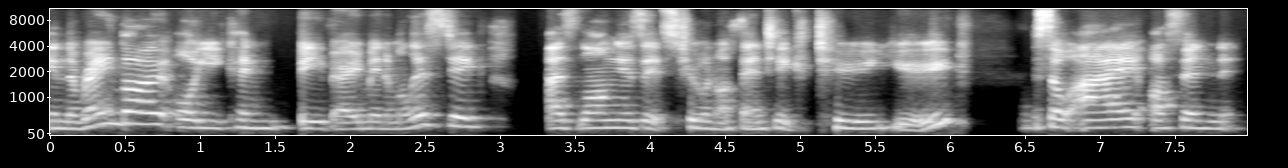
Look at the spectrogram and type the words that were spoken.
in the rainbow or you can be very minimalistic as long as it's true and authentic to you. So I often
